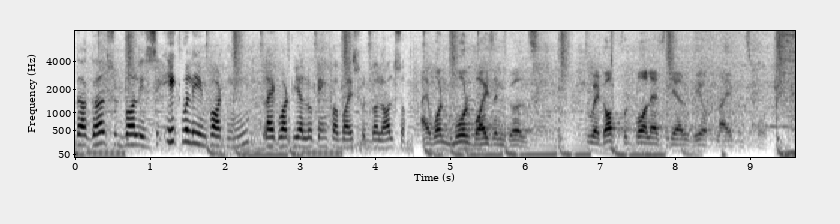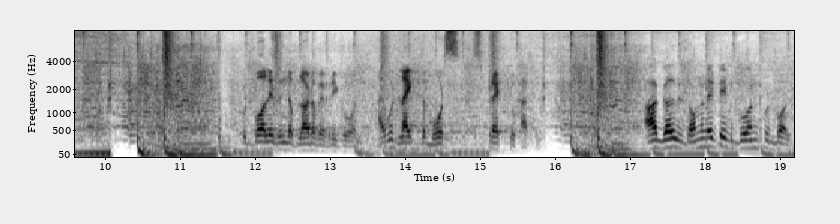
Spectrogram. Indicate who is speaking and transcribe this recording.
Speaker 1: the girls football is equally important like what we are looking for boys football also.
Speaker 2: I want more boys and girls to adopt football as their way of life and sport. Football is in the blood of every Goan. I would like the most spread to happen.
Speaker 3: Our girls dominated Goan football.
